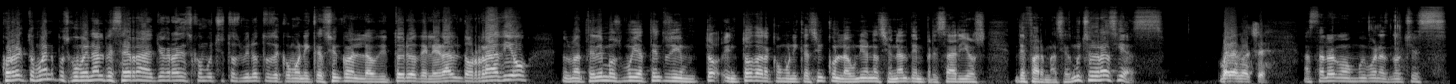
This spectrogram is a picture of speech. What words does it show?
Correcto. Bueno, pues Juvenal Becerra, yo agradezco mucho estos minutos de comunicación con el auditorio del Heraldo Radio. Nos mantenemos muy atentos y en, to en toda la comunicación con la Unión Nacional de Empresarios de Farmacias. Muchas gracias. Buenas noches. Hasta luego, muy buenas noches.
